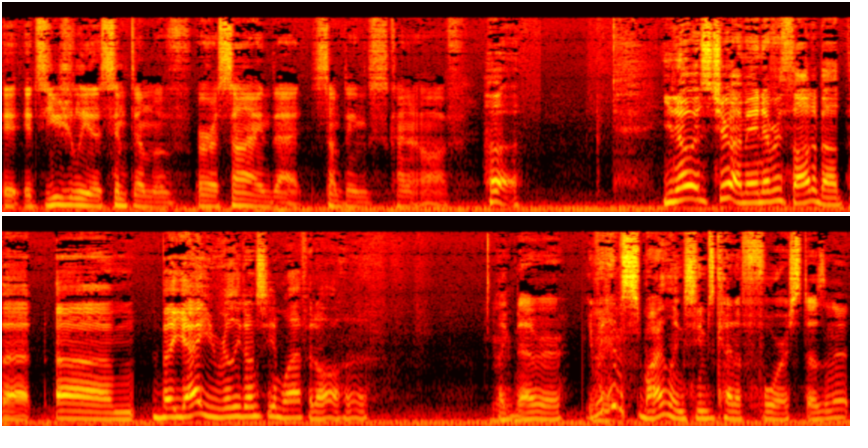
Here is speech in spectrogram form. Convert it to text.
it, it's usually a symptom of or a sign that something's kind of off. Huh. You know, it's true. I mean, I never thought about that. Um, but yeah, you really don't see him laugh at all, huh? Like, never. Even him smiling seems kind of forced, doesn't it?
